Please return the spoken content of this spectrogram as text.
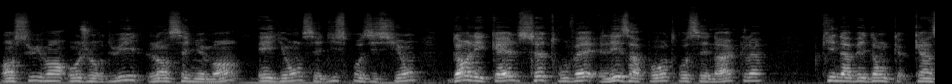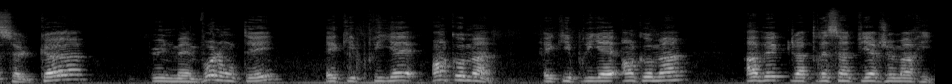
en suivant aujourd'hui l'enseignement, ayons ces dispositions dans lesquelles se trouvaient les apôtres au Cénacle, qui n'avaient donc qu'un seul cœur, une même volonté, et qui priaient en commun, et qui priaient en commun avec la très sainte Vierge Marie.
